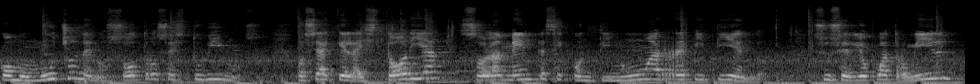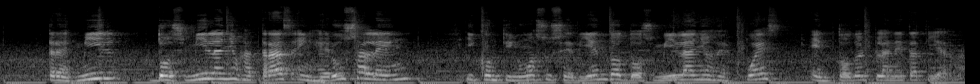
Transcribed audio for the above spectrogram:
como muchos de nosotros estuvimos. O sea que la historia solamente se continúa repitiendo. sucedió 4.000, 3.000, 2.000 años atrás en Jerusalén y continúa sucediendo 2.000 años después en todo el planeta Tierra.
